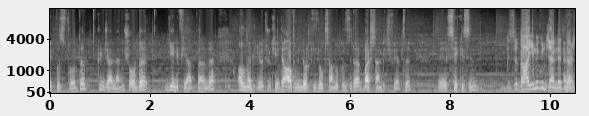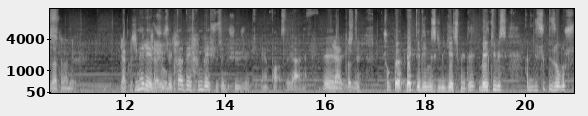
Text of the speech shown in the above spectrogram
Apple Store'da güncellenmiş. Orada yeni fiyatlarla alınabiliyor. Türkiye'de 6499 lira başlangıç fiyatı. Ee, 8'in Bizi daha yeni güncellediler Evet. zaten hani. Yaklaşık nereye düşürecekler? 5500'e düşürecek en fazla yani. Ee, Yani tabii. işte çok da beklediğimiz gibi geçmedi. Belki biz hadi bir sürpriz olur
